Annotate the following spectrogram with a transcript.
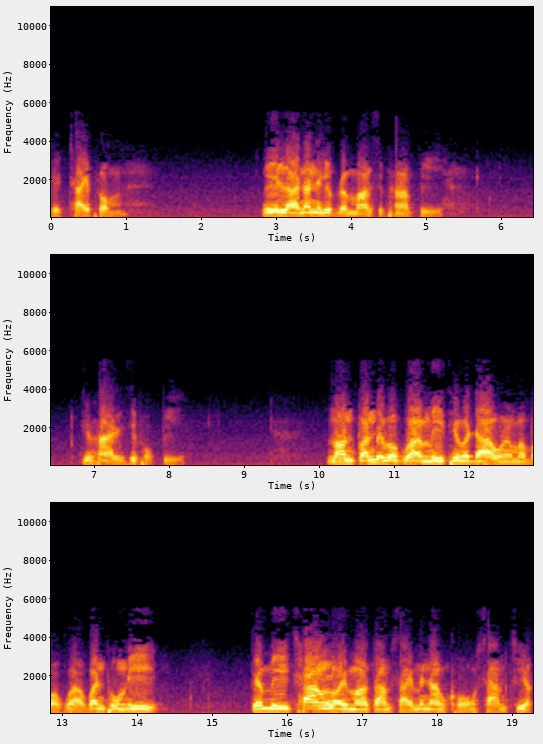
เด็กชายพรหมเวลานั้นอายุประมาณสิบห้าปีสิบห้าหรือสิบหกปี นอนฝันไปบอกว่ามีเทวดามาบอกว่าวันพรุ่งนี้ จะมีช้างลอยมาตามสายแม่น้ำโขงสามเชือก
